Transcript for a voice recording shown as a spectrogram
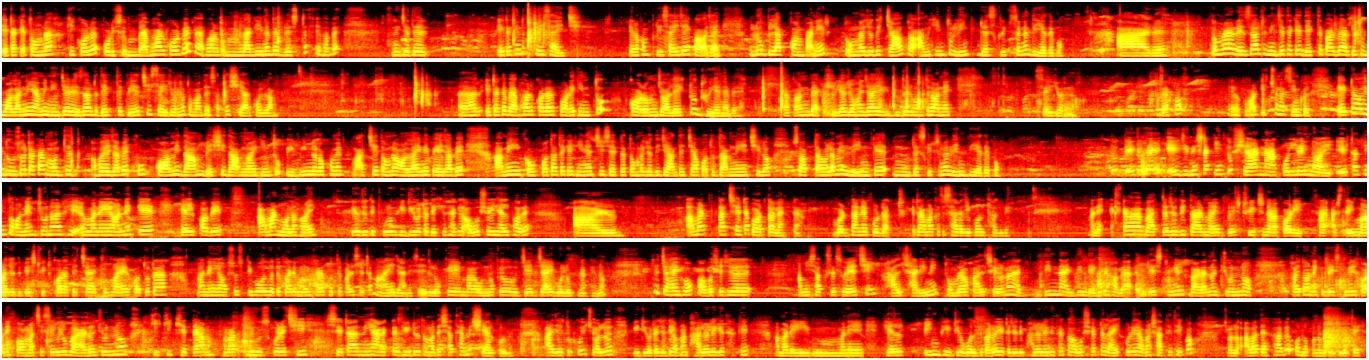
এটাকে তোমরা কি করবে ব্যবহার করবে, ব্যবহার লাগিয়ে নেবে ব্রেস্টটা এভাবে। নিজেদের, এটা কিন্তু ফ্রি সাইজ এরকম ফ্রি সাইজেই পাওয়া যায়। লুপ ল্যাব কোম্পানির তোমরা যদি চাও, তো আমি কিন্তু লিঙ্ক ডেসক্রিপশনে দিয়ে দেবো। আর তোমরা রেজাল্ট নিজে থেকে দেখতে পারবে, আর কিছু বলার নেই, আমি নিজে রেজাল্ট দেখতে পেয়েছি, সেই জন্য তোমাদের সাথে শেয়ার করলাম। আর এটাকে ব্যবহার করার পরে কিন্তু গরম জলে একটু ধুয়ে নেবে। কারণ ব্যাকটেরিয়া জমে যায় দুধের মধ্যে অনেক, সেই জন্য। দেখো, এরকম আর কিছু না সিম্পল এটা ওই দুশো টাকার মধ্যে হয়ে যাবে, খুব কমই দাম, বেশি দাম নয়, কিন্তু বিভিন্ন রকমের আছে, তোমরা অনলাইনে পেয়ে যাবে। আমি কোথা থেকে কিনেছি সেটা তোমরা যদি জানতে চাও, কত দাম নিয়েছিল সব, তাহলে আমি লিঙ্কে ডেসক্রিপশনে লিঙ্ক দিয়ে দেবো। তো দেখলে, এই জিনিসটা কিন্তু শেয়ার না করলেই নয়, এটা কিন্তু অনেকজনের মানে অনেকের হেল্প হবে, আমার মনে হয়। কেউ যদি পুরো ভিডিওটা দেখে থাকে, অবশ্যই হেল্প হবে। আর আমার কাছে এটা বরদান একটা, বরদানের প্রোডাক্ট এটা আমার কাছে সারা জীবন থাকবে। মানে একটা বাচ্চা যদি তার মায়ের ব্রেস্ট ফিট না করে আর সেই মা যদি ব্রেস্ট ফিট করাতে চায়, তো মায়ের কতটা মানে অস্বস্তি বোধ হতে পারে, মন খারাপ হতে পারে, সেটা মাই জানে। সেই লোকে বা অন্য কেউ যে যাই বলুক না কেন। তো যাই হোক, অবশেষে আমি সাকসেস হয়েছি, হাল ছাড়িনি। তোমরাও হাল ছেড়ো না, একদিন না একদিন দেখবে হবে। ব্রেস্ট মিল্ক বাড়ানোর জন্য, হয়তো অনেক ব্রেস্ট মিল্ক অনেক কম আছে, সেগুলো বাড়ানোর জন্য কি কি খেতাম বা কী ইউজ করেছি, সেটা নিয়ে আরেকটা ভিডিও তোমাদের সাথে আমি শেয়ার করব। আজ এটুকুই, চলো ভিডিওটা যদি আমার ভালো লেগে থাকে, আমার এই মানে হেল্পিং ভিডিও বলতে পারো, এটা যদি ভালো লেগে থাকে, অবশ্যই একটা লাইক করে আমার সাথে থেকো। চলো, আবার দেখা হবে অন্য কোনো ভিডিওতে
